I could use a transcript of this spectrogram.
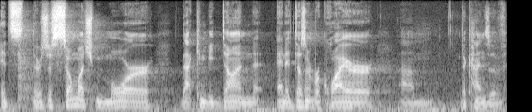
it's there's just so much more that can be done, and it doesn't require um, the kinds of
